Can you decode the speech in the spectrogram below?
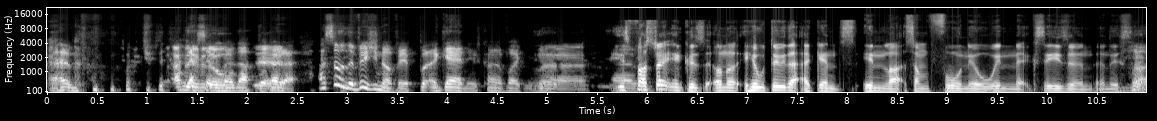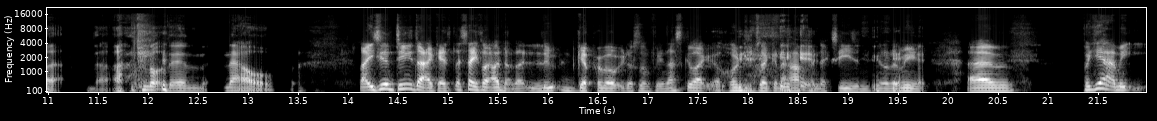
Um, I don't less said about that, the yeah. better. I saw the vision of it, but again, it was kind of like Nah. It's um, frustrating because on a, he'll do that against in like some four 0 win next season, and it's Yeah. like nah, not then now. Like he's gonna do that against. Let's say like I don't know, like Luton get promoted or something. That's like hundred percent gonna happen next season. You know what I mean? Um, but yeah, I mean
